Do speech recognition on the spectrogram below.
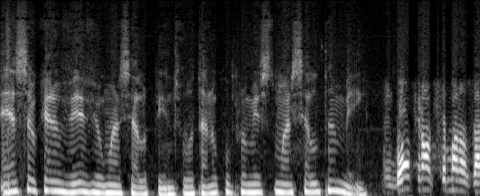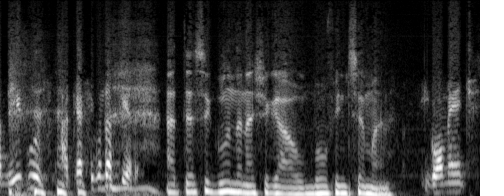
Essa eu quero ver, viu, Marcelo Pinto? Vou estar no compromisso do Marcelo também. Um bom final de semana aos amigos. Até segunda-feira. Até segunda, Nastigal. Um bom fim de semana. Igualmente.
